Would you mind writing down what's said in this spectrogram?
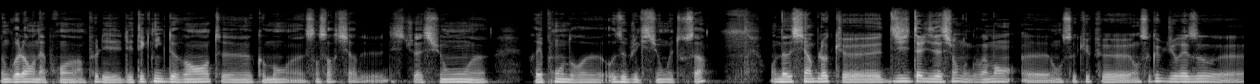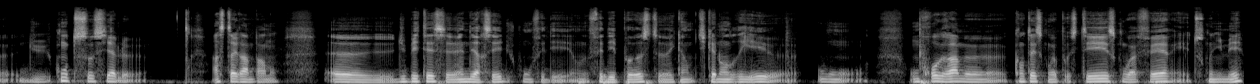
Donc voilà, on apprend un peu les, les techniques de vente, euh, comment euh, s'en sortir de, des situations, euh, répondre euh, aux objections et tout ça. On a aussi un bloc euh, digitalisation, donc vraiment euh, on s'occupe on s'occupe du réseau du compte social Instagram pardon euh, du BTS NDRC. Du coup, on fait des on fait des posts avec un petit calendrier euh, où on, on programme euh, quand est-ce qu'on va poster, ce qu'on va faire et tout ce qu'on y met.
